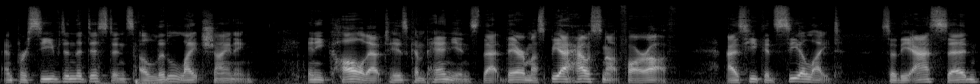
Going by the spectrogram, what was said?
and perceived in the distance a little light shining. And he called out to his companions that there must be a house not far off, as he could see a light. So the ass said,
